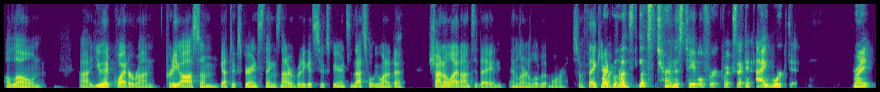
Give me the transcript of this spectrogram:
alone uh, you had quite a run, pretty awesome. You got to experience things not everybody gets to experience, and that's what we wanted to shine a light on today and, and learn a little bit more. So thank you. Right, but friend. let's let's turn this table for a quick second. I worked it, right?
